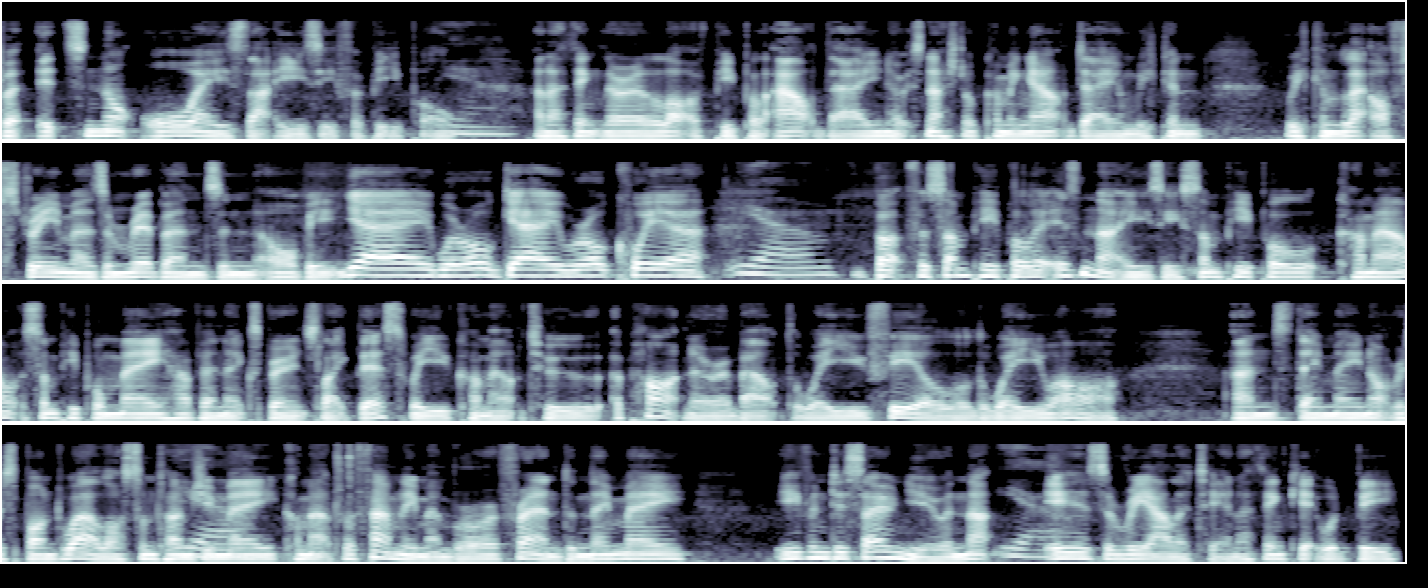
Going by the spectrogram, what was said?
But it's not always that easy for people. Yeah. And I think there are a lot of people out there, you know, it's National Coming Out Day and we can we can let off streamers and ribbons and all be, yay, we're all gay, we're all queer. Yeah. But for some people, it isn't that easy. Some people come out, some people may have an experience like this where you come out to a partner about the way you feel or the way you are, and they may not respond well. Or sometimes you may come out to a family member or a friend and they may even disown you. And that is Yeah. a reality. And I think it would be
